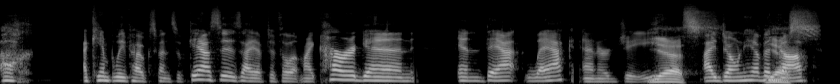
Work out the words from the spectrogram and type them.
ugh, I can't believe how expensive gas is. I have to fill up my car again. And that lack energy. Yes. I don't have enough yes.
